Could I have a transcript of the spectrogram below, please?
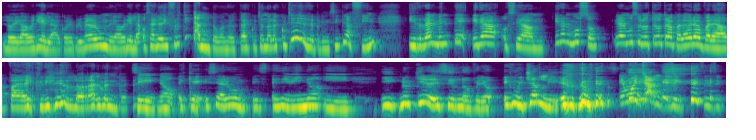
lo de Gabriela, con el primer álbum de Gabriela. O sea, lo disfruté tanto cuando lo estaba escuchando. Lo escuché desde principio a fin y realmente era, o sea, era hermoso. Era hermoso, no tengo otra palabra para, para describirlo realmente. Sí, no, es que ese álbum es, es divino y... Y no quiero decirlo, pero es muy Charlie. es muy Charlie, sí, sí, sí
